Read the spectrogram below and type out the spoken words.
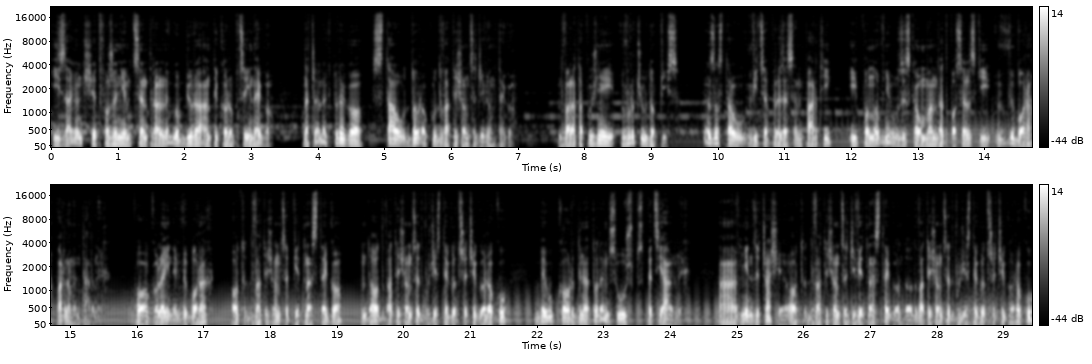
i zająć się tworzeniem Centralnego Biura Antykorupcyjnego, na czele którego stał do roku 2009. Dwa lata później wrócił do PiS. Został wiceprezesem partii i ponownie uzyskał mandat poselski w wyborach parlamentarnych. Po kolejnych wyborach od 2015 do 2023 roku był koordynatorem służb specjalnych, a w międzyczasie od 2019 do 2023 roku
